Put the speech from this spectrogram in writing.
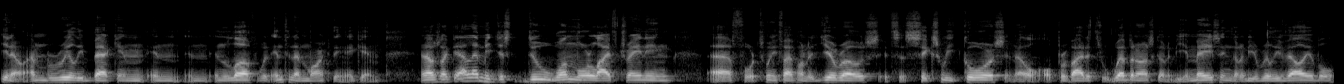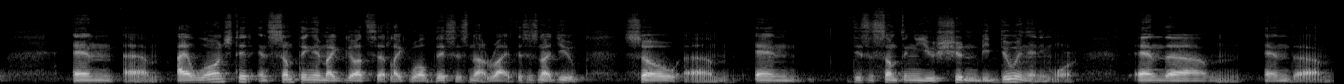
You know, I'm really back in, in, in, in love with internet marketing again. And I was like, yeah, let me just do one more live training uh, for 2,500 euros. It's a six week course, and I'll, I'll, provide it through webinars. It's going to be amazing, going to be really valuable. And um, I launched it, and something in my gut said, like, well, this is not right. This is not you. So, um, and this is something you shouldn't be doing anymore. And, um, and, um,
